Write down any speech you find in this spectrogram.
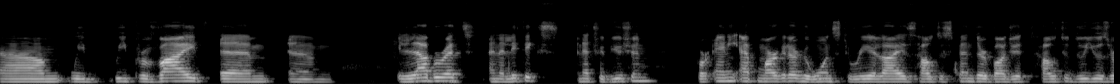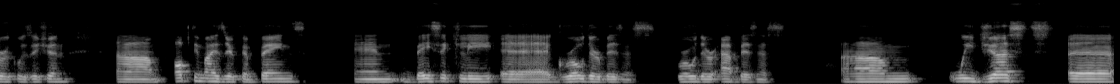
Um, we we provide um, um, elaborate analytics and attribution for any app marketer who wants to realize how to spend their budget, how to do user acquisition, um, optimize their campaigns, and basically uh, grow their business, grow their app business. Um, we just uh,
